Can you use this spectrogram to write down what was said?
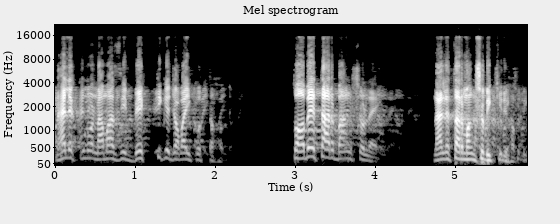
নাহলে কোনো নামাজি ব্যক্তিকে জবাই করতে হবে। তবে তার মাংস নেয়, নাহলে তার মাংস বিক্রি হবে।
